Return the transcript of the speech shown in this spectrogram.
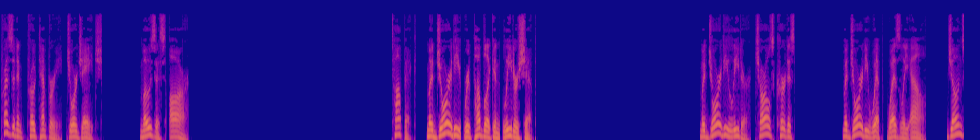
President pro tempore, George H. Moses R. Topic: Majority Republican leadership. Majority Leader Charles Curtis. Majority Whip Wesley L. Jones.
